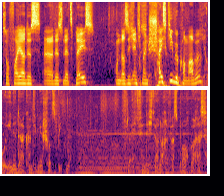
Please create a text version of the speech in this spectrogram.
zur Feier des, äh, des Let's Plays und dass ich endlich meinen scheiß Key bekommen habe. Die Ruine da könnte mir Schutz bieten. Vielleicht finde ich da noch etwas Brauchbares.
